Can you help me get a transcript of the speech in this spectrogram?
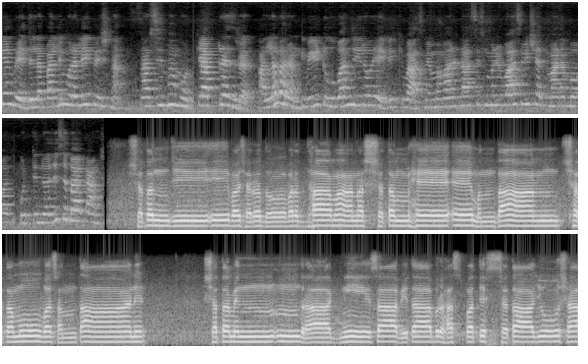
కాస్మియన్ Vedilapalli Muralikrishna Narasimhamurthy club treasurer Allavaram V two one zero A వీరికి వాస్మిమ్మవారి నాసిక్ మరియు వాస్వి శతమానం భవన్ పుట్టినరోజు శుభాకాంక్ష శతంజీ శరదో వర్ధమాన శతం హే మంతాన్ శతమూ వసంతాన్ శతమింద్రాగ్ని సావిత బృహస్పతిः శతాయూషా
